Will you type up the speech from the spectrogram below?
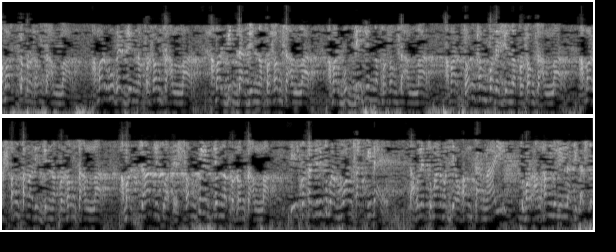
সমস্ত প্রশংসা আল্লাহর। আমার রূহের জন্য প্রশংসা আল্লাহর। আমার বিদ্যার জন্য প্রশংসা আল্লাহর। আমার বুদ্ধির জন্য প্রশংসা আল্লাহর। আমার ধন সম্পদের জন্য প্রশংসা আল্লাহর। আমার সন্তানাদির জন্য প্রশংসা আল্লাহর। আমার যা কিছু আছে সবগুলির জন্য প্রশংসা আল্লাহ এই কথা যদি তোমার মন সাক্ষী দেয়, তাহলে তোমার মধ্যে অহংকার নাই, তোমার আলহামদুলিল্লাহ ঠিক আছে।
